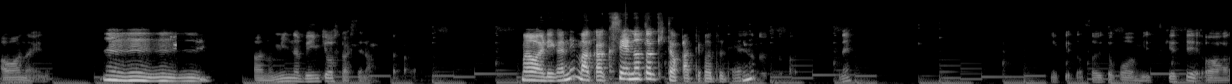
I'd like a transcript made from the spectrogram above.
合わないの。うん。うんうんうんうん。あのみんな勉強しかしてなかったから。周りがね、まあ学生の時とかってことだよね。ね。だけど、そういうところを見つけて、わあ、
